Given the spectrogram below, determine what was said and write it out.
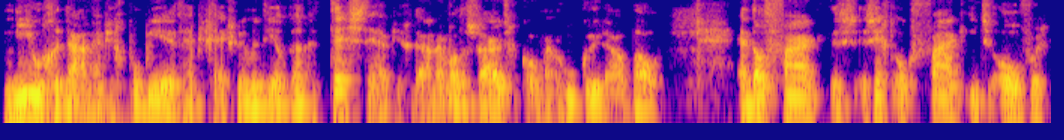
nieuw gedaan? Heb je geprobeerd? Heb je geëxperimenteerd? Welke testen heb je gedaan? En wat is eruit gekomen? En hoe kun je daarop bouwen? En dat vaak, zegt ook vaak iets over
